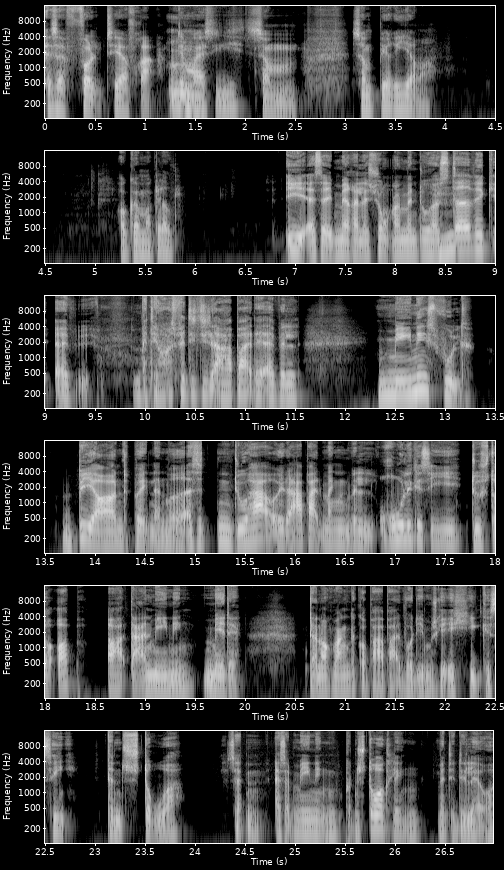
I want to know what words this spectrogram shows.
altså folk til og fra. Mm. Det må jeg sige, som, som beriger mig og gør mig glad. i, altså med relationer, men du har mm. stadigvæk... Øh, men det er også fordi, dit arbejde er vel meningsfuldt beyond på en eller anden måde. Altså, du har jo et arbejde, man vel roligt kan sige, du står op, og der er en mening med det. Der er nok mange, der går på arbejde, hvor de måske ikke helt kan se den store, sådan, altså meningen på den store klinge med det, de laver.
